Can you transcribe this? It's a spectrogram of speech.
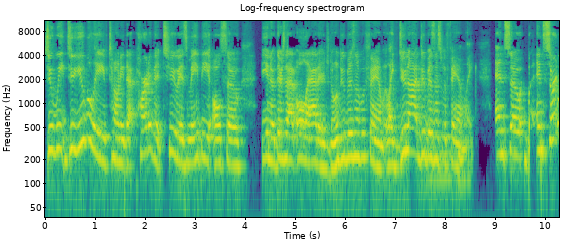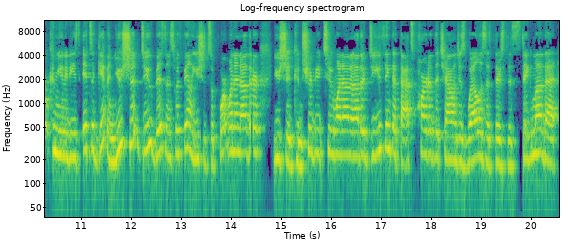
do we do you believe Tony that part of it too is maybe also you know there's that old adage don't do business with family like do not do business with family and so, but in certain communities, it's a given. You should do business with family. You should support one another. You should contribute to one another. Do you think that that's part of the challenge as well? Is that there's this stigma that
